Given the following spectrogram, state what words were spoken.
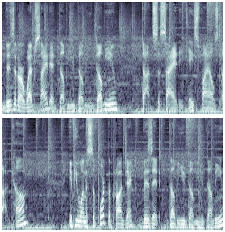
visit our website at www.societycasefiles.com. If you want to support the project, visit www.ko-fi.com.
